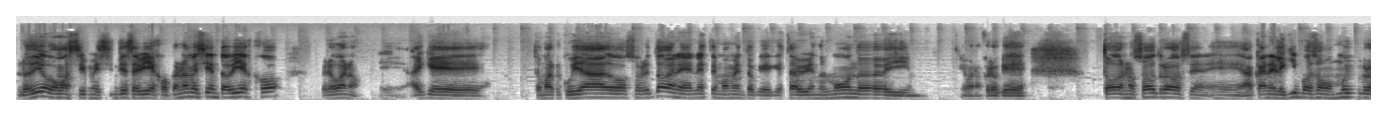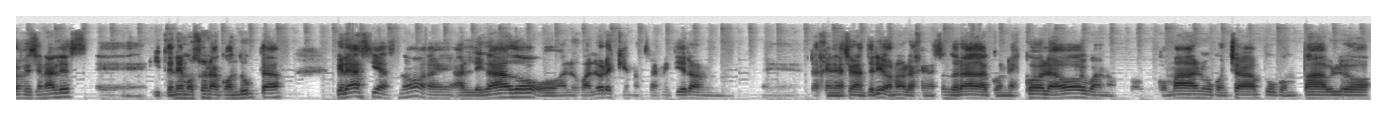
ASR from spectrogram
lo digo como si me sintiese viejo, pero no me siento viejo, pero bueno, eh, hay que tomar cuidado, sobre todo en, este momento que, está viviendo el mundo y, bueno, creo que todos nosotros eh, acá en el equipo somos muy profesionales eh, y tenemos una conducta gracias ¿no? al legado o a los valores que nos transmitieron la generación anterior, ¿no? la generación dorada con Escola hoy, bueno, con Manu, con Chapu, con Pablo.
